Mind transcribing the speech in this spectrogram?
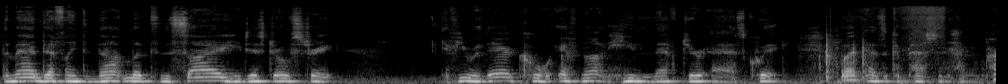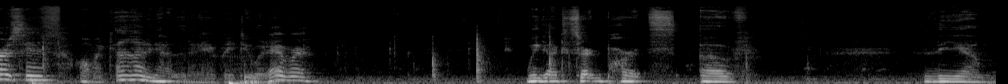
The man definitely did not look to the side, he just drove straight. If you were there, cool. If not, he left your ass quick. But as a compassionate, having person, oh my God, we gotta let everybody do whatever. We got to certain parts of the um,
